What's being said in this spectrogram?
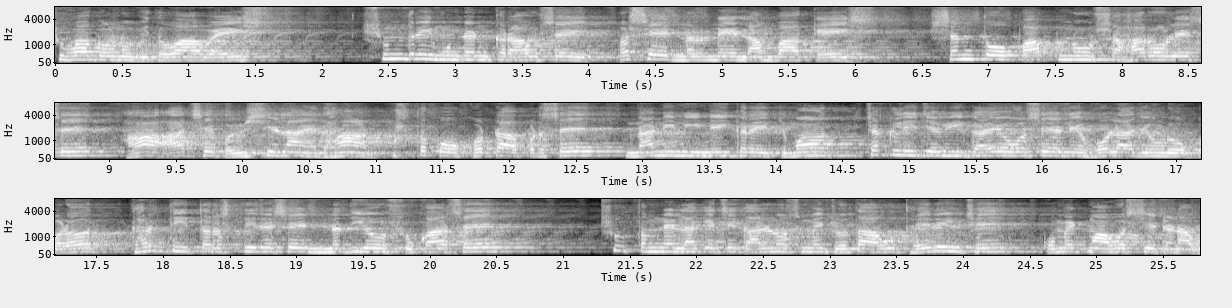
સુહાગોનો વિધવા વૈશ સુંદરી મુંડન કરાવશે, હશે નરને લાંબા કેશ. સંતો પાપનો સહારો લેશે, હા, આ છે ભવિષ્યના એધાણ. પુસ્તકો ખોટા પડશે, નાનીની નહીં કરે કિંમત. ચકલી જેવી ગાયો હશે અને હોલા જેવડો બળદ. ધરતી તરસતી રહેશે, નદીઓ સુકાશે. શું તમને લાગે છે કાલનો સમય જોતા આવું થઈ રહ્યું છે? કોમેન્ટમાં અવશ્ય જણાવો.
